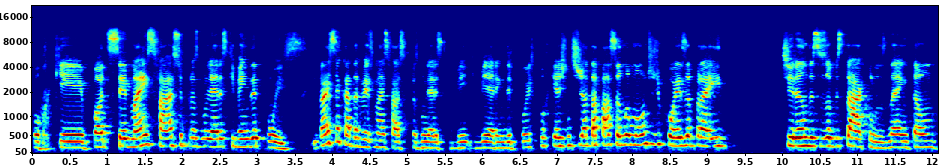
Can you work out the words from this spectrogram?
Porque pode ser mais fácil para as mulheres que vêm depois. E vai ser cada vez mais fácil para as mulheres que, que vierem depois, porque a gente já está passando um monte de coisa para ir tirando esses obstáculos, né? Então,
